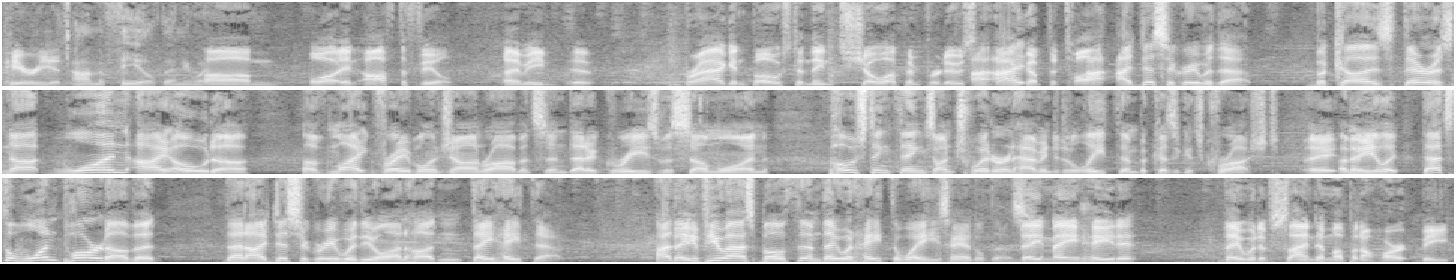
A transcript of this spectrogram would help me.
Period. on the field anyway. Um, well, and off the field, I mean, uh, brag and boast, and then show up and produce and I- back up the talk. I, I disagree with that because there is not one iota of Mike Vrabel and Jon Robinson that agrees with someone posting things on Twitter and having to delete them because it gets crushed They- they- immediately. That's the one part of it that I disagree with you on, Hutton. They hate that. I think They- if you ask both of them, they would hate the way he's handled this. they may hate it. They would have signed him up in a heartbeat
